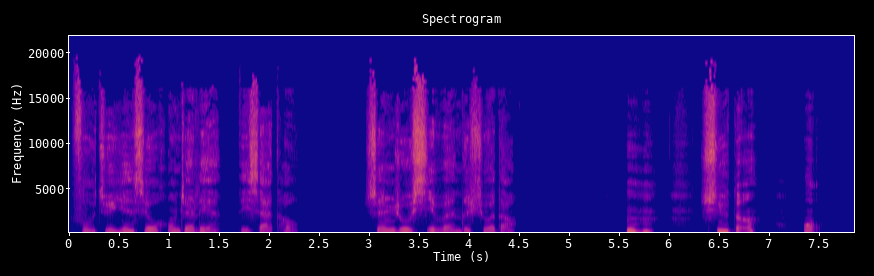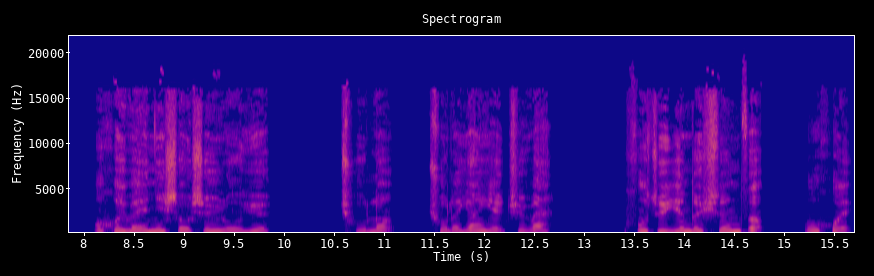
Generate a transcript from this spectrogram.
傅菊英羞红着脸，低下头，深入细闻的说道：“嗯，是的，我我会为你守身如玉。”除了除了杨野之外，傅菊英的身子不会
